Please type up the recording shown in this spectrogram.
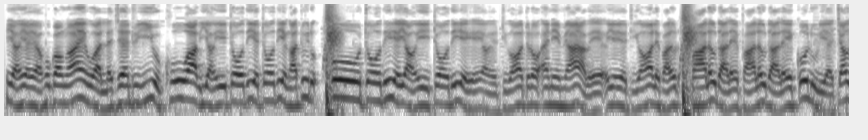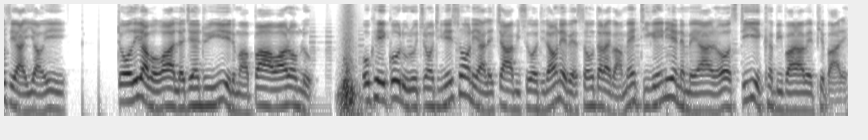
ဟေ့ရဟေ့ရဟိုကောင်ငါ့ရဲ့ဟိုက legendary ကြီးကိုခိုးသွားပြီးအောင်အေးတော်သေးရတော်သေးရငါတွေ့လို့အိုးတော်သေးတယ်ရောင်အေးတော်သေးတယ်ရောင်ဒီကောင်ကတော်တော်အန်နေများတာပဲအေးရဒီကောင်ကလည်းဘာလို့ဘာလို့တာလဲဘာလို့တာလဲကိုလူတွေကကြောက်စရာကြီးရောင်အေးတော်သေးတာပေါ့ကွာ legendary ကြီးတွေဒီမှာပါသွားတော့မလို့ Okay ကိုလူတို့ကျွန်တော်ဒီနေ့ဆော့နေရလဲကြာပြီဆိုတော့ဒီလောက်နဲ့ပဲအဆုံးသတ်လိုက်ပါမယ်ဒီ game လေးရဲ့နာမည်ကတော့ Steel ခပ်ပြီးပါတာပဲဖြစ်ပါတယ်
